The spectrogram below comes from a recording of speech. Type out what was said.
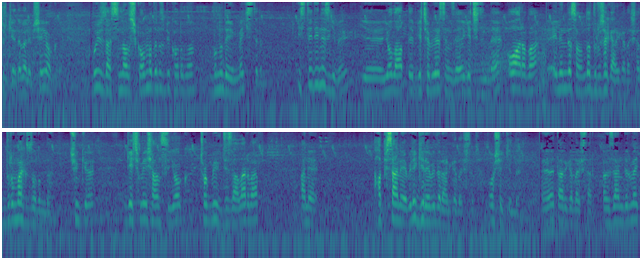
Türkiye'de böyle bir şey yok. Bu yüzden sizin alışık olmadığınız bir konu bu. Bunu değinmek istedim. İstediğiniz gibi e, yola atlayıp geçebilirsiniz yaya geçidinde. O araba elinde sonunda duracak arkadaşlar. Durmak zorunda. Çünkü geçme şansı yok. Çok büyük cezalar var. Hani hapishaneye bile girebilir arkadaşlar. O şekilde. Evet arkadaşlar özendirmek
